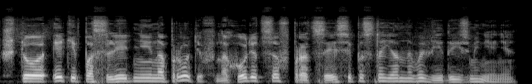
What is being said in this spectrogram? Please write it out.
что эти последние, напротив, находятся в процессе постоянного видоизменения.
